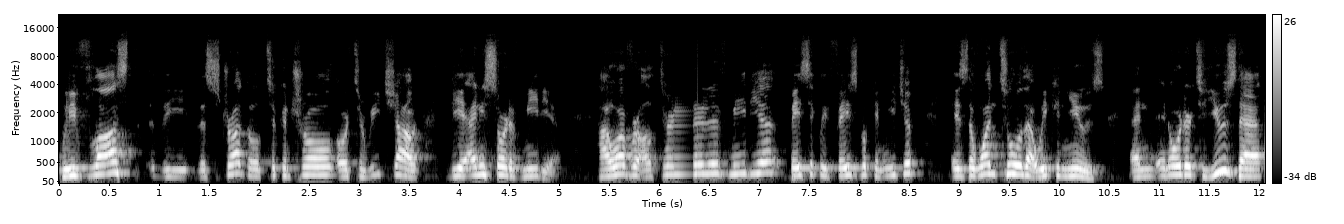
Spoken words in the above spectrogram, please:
we've lost the, the struggle to control or to reach out via any sort of media. However, alternative media, basically Facebook in Egypt, is the one tool that we can use. And in order to use that,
